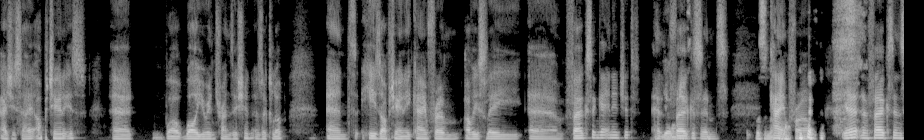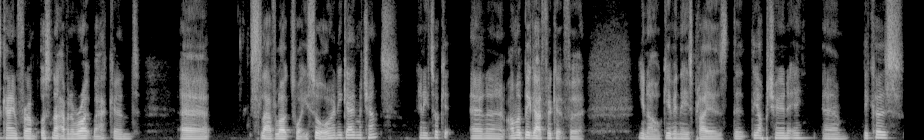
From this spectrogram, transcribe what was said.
as you say, opportunities. Uh, while while you're in transition as a club, and his opportunity came from obviously uh, Ferguson getting injured. And yeah, Ferguson's came from yeah, and Ferguson's came from us not having a right back, and uh, Slav liked what he saw, and he gave him a chance, and he took it. And uh, I'm a big advocate for, you know, giving these players the the opportunity um, because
